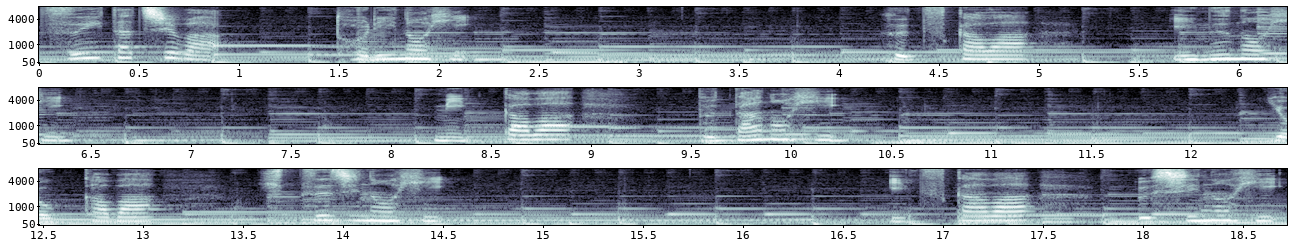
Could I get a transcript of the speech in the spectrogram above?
1日は鳥の日。2日は犬の日。3日は豚の日。4日は羊の日。5日は牛の日。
